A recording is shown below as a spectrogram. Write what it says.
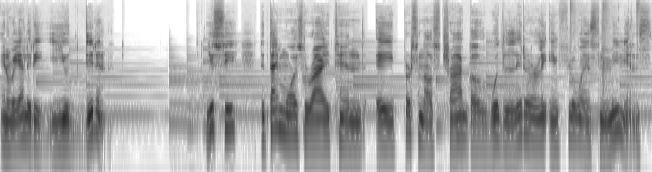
in reality you didn't? You see, the time was right, and a personal struggle would literally influence millions.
